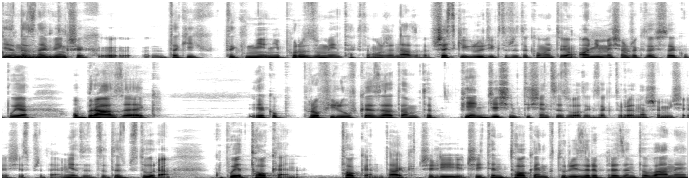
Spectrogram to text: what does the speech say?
jedna z największych e, takich, takich nie, nieporozumień, tak to może nazwę, wszystkich ludzi, którzy to komentują, oni myślą, że ktoś sobie kupuje obrazek jako profilówkę za tam te 5-10 tysięcy złotych, za które nasze misie się sprzedają. Nie, to, to, to jest bzdura. Kupuje token. Token, tak? Czyli, czyli ten token, który jest reprezentowany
